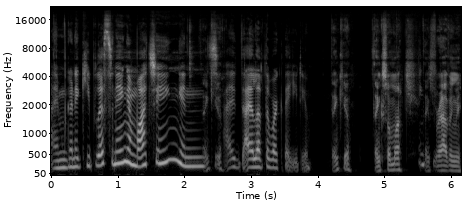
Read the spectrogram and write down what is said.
I'm going to keep listening and watching. And Thank you. I, I love the work that you do. Thank you. Thanks so much. Thank Thanks you. for having me.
